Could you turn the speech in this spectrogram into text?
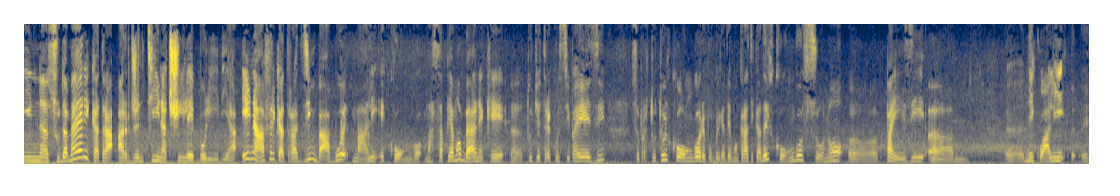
in, Sud America tra Argentina, Cile e Bolivia e in Africa tra Zimbabwe, Mali e Congo. Ma sappiamo bene che eh, tutti e tre questi paesi, soprattutto il Congo, Repubblica Democratica del Congo, sono eh, paesi ehm, eh, nei quali eh,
